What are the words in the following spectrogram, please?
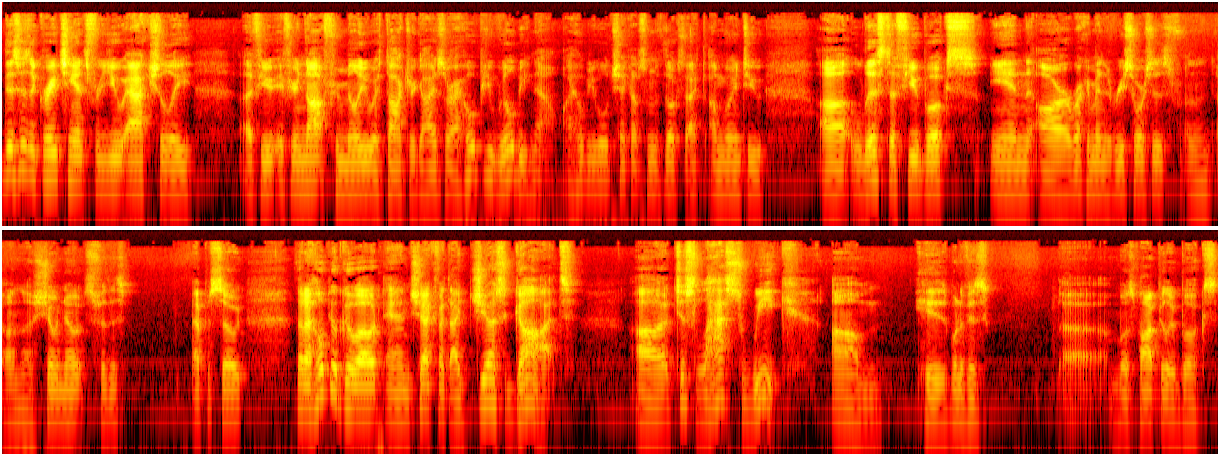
this is a great chance for you actually. If you if you're not familiar with Dr. Geisler, I hope you will be now. I hope you will check out some of the books. Fact, I'm going to uh, list a few books in our recommended resources on, on the show notes for this episode that I hope you'll go out and check. In fact, I just got uh, just last week um, his one of his uh, most popular books.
